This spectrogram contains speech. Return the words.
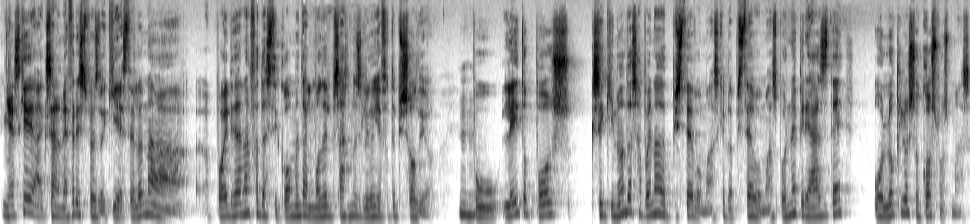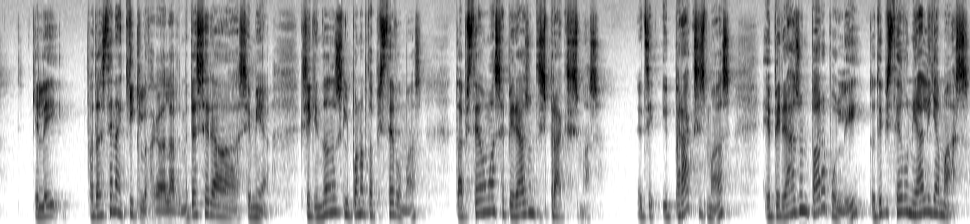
Μιας και ξανανέφερες τις προσδοκίες, θέλω να πω ότι ήταν ένα φανταστικό mental model ψάχνοντας λίγο για αυτό το επεισόδιο. Που λέει το πώς ξεκινώντας από ένα πιστεύω μας και από τα πιστεύω μας μπορεί να επηρεάζεται ολόκληρος ο κόσμος μας. Και λέει, φανταστείτε ένα κύκλο, θα καταλάβετε, με τέσσερα σημεία. Ξεκινώντας λοιπόν από τα πιστεύω μας, τα πιστεύω μας επηρεάζουν τις πράξεις μας. Έτσι, οι πράξεις μας επηρεάζουν πάρα πολύ το τι πιστεύουν οι άλλοι για μας.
